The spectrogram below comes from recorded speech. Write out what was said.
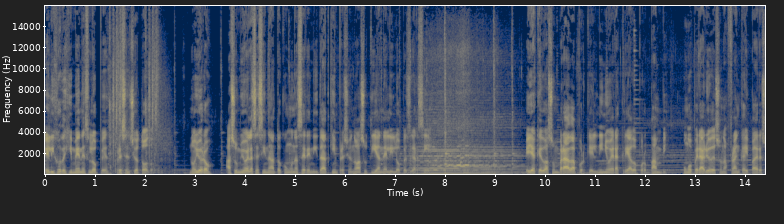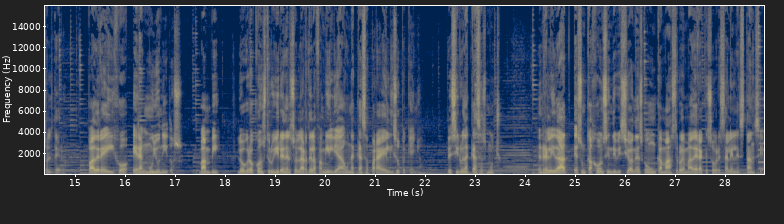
El hijo de Jiménez López presenció todo. No lloró, asumió el asesinato con una serenidad que impresionó a su tía Nelly López García. Ella quedó asombrada porque el niño era criado por Bambi, un operario de zona franca y padre soltero. Padre e hijo eran muy unidos. Bambi logró construir en el solar de la familia una casa para él y su pequeño. Decir una casa es mucho. En realidad es un cajón sin divisiones con un camastro de madera que sobresale en la estancia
